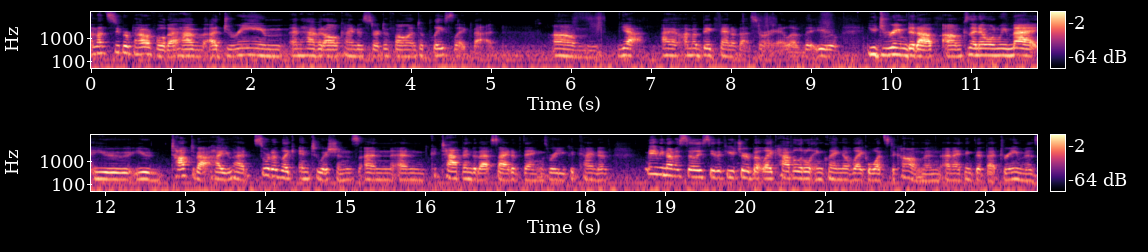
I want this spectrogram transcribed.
And that's super powerful to have a dream and have it all kind of start to fall into place like that. Um, yeah, I, I'm a big fan of that story. I love that you you dreamed it up because I know when we met, you you talked about how you had sort of like intuitions and and could tap into that side of things where you could kind of maybe not necessarily see the future, but like have a little inkling of like what's to come. And and I think that that dream is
